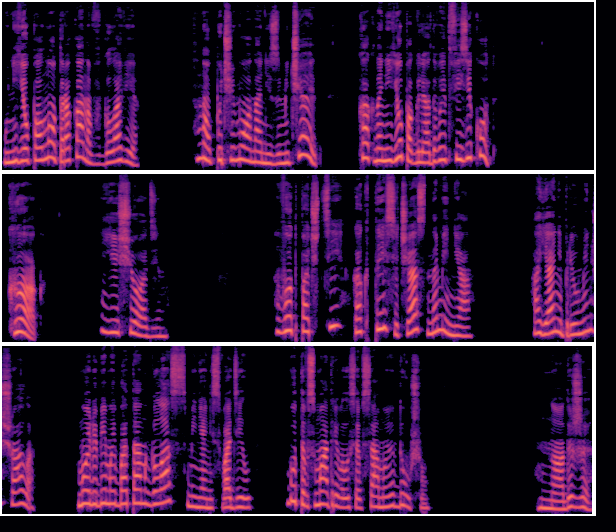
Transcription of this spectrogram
У нее полно тараканов в голове. Но почему она не замечает, как на нее поглядывает физикот. «Как?» «Еще один. Вот почти, как ты сейчас на меня». А я не преуменьшала. Мой любимый ботан глаз с меня не сводил, будто всматривался в самую душу. «Надо же!»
